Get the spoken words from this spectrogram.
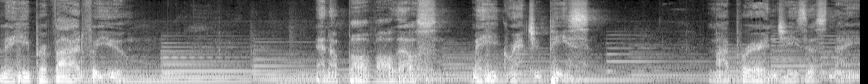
May He provide for you. And above all else, may He grant you peace. My prayer in Jesus' name.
